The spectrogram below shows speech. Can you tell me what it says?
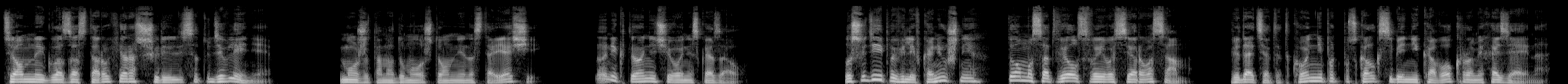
темные глаза старухи расширились от удивления. Может, она думала, что он не настоящий? Но никто ничего не сказал. Лошадей повели в конюшни, Томас отвел своего серого сам. Видать, этот конь не подпускал к себе никого, кроме хозяина.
